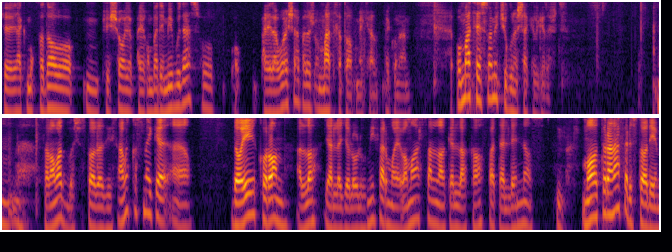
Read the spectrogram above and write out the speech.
که یک مقتدا و پیشا یا پیغمبر می بوده است و پیروایش برش امت خطاب می‌کرد می‌کنن امت اسلامی چگونه شکل گرفت؟ سلامت باش استاد عزیز. همین قسمه که دایه قرآن الله جل جلاله میفرمایه و ما ارسلناک الا کافتا للناس. ما تو را نفرستادیم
